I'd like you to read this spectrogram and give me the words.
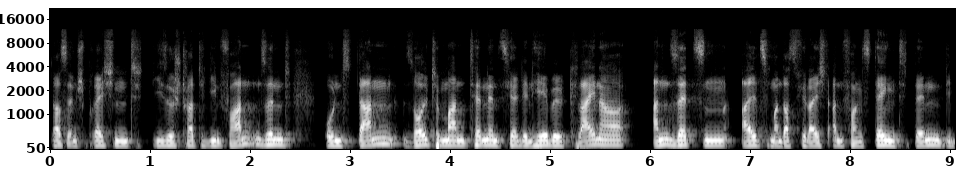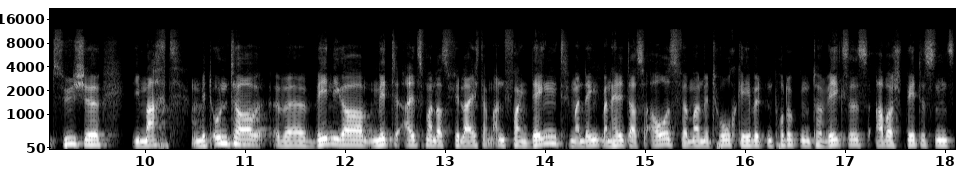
dass entsprechend diese Strategien vorhanden sind. Und dann sollte man tendenziell den Hebel kleiner ansetzen, als man das vielleicht anfangs denkt. Denn die Psyche, die macht mitunter äh, weniger mit, als man das vielleicht am Anfang denkt. Man denkt, man hält das aus, wenn man mit hochgehebelten Produkten unterwegs ist. Aber spätestens,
